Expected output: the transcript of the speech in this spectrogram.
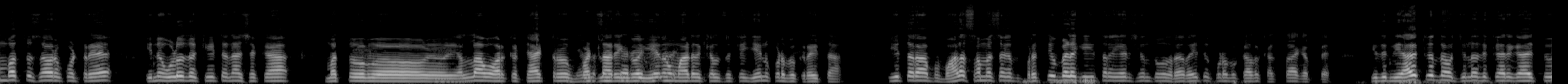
ಒಂಬತ್ತು ಸಾವಿರ ಕೊಟ್ಟರೆ ಇನ್ನು ಉಳಿದ ಕೀಟನಾಶಕ ಮತ್ತು ಎಲ್ಲ ವರ್ಕ್ ಟ್ರ್ಯಾಕ್ಟರ್ ಬಡ್ಲಾರಿಂಗ್ ಏನೋ ಮಾಡಿದ ಕೆಲಸಕ್ಕೆ ಏನು ಕೊಡ್ಬೇಕು ರೈತ? ಈ ಥರ ಭಾಳ ಸಮಸ್ಯೆ ಆಗುತ್ತೆ. ಪ್ರತಿ ಬೆಳೆಗೆ ಈ ಥರ ಏರ್ಸ್ಕೊಂತ ಹೋದ್ರೆ ರೈತರು ಕೊಡಬೇಕಾದ್ರೆ ಕಷ್ಟ ಆಗುತ್ತೆ. ಇದನ್ನ ಯಾಕೆ ನಾವು ಜಿಲ್ಲಾಧಿಕಾರಿಗಾಯ್ತು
